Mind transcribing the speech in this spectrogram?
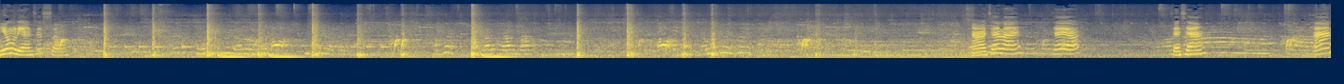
用两只手。小香，啊，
